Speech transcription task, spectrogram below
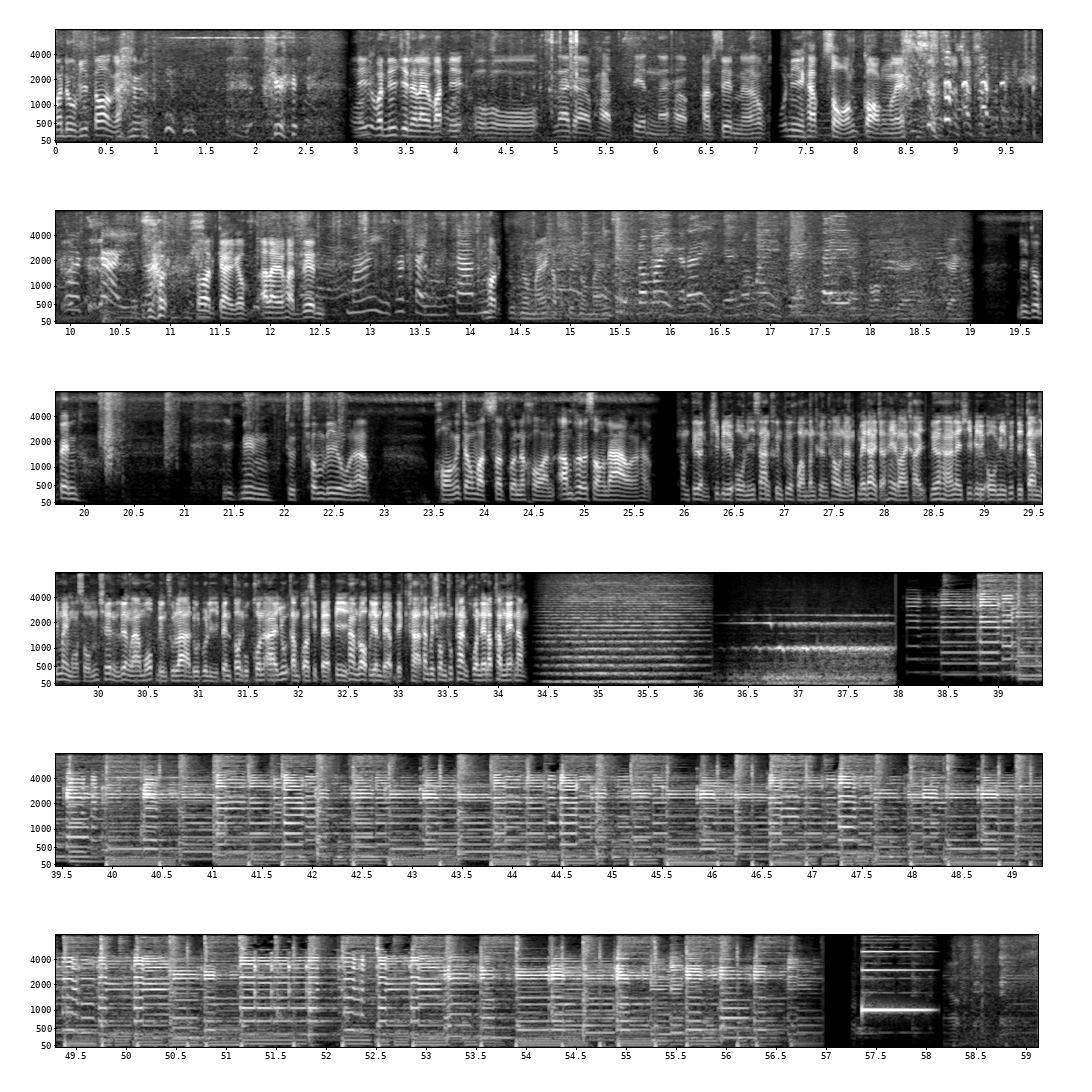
มาดูพี่ต้องกันนี่วันนี้กินอะไรวัดนี้ โอ้โห น่าจะผัดเส้นนะครับ ผัดเส้นนะครับโอ้นี่ครับสองกล่องเลย ทอดไก่ทอดไก่กับอะไรผัดเส้น ไม่ทอดไก่เหมือนกันทอดซุปหน่อไม้ครับซุปหน่อไม้ซุปหน่อไม้ก็ได้ แกงหน่อไม้แกงไก่นี่ก็เป็นอีกหนึ่งจุดชมวิวนะครับ ของจังหวัดสกลนครอำเภอสองดาวนะครับ คำเตือน คลิปวิดีโอนี้สร้างขึ้นเพื่อความบันเทิงเท่านั้น ไม่ได้จะให้ร้ายใคร เนื้อหาในคลิปวิดีโอมีพฤติกรรมที่ไม่เหมาะสม เช่น เรื่องลามก ดื่มสุรา ดูดบุหรี่ เป็นต้น บุคคลอายุต่ำกว่า 18 ปี ห้ามลอกเลียนแบบเด็ดขาด ท่านผู้ชมทุกท่านควรได้รับคำแนะนำ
